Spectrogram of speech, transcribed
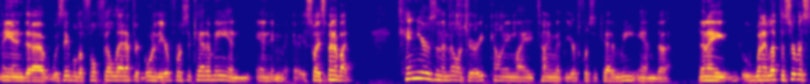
and uh, was able to fulfill that after going to the Air Force Academy. And and so I spent about ten years in the military, counting my time at the Air Force Academy. And uh, then I, when I left the service,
